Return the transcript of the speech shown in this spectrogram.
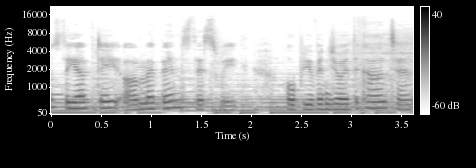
Concludes the update on my bins this week. Hope you've enjoyed the content.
